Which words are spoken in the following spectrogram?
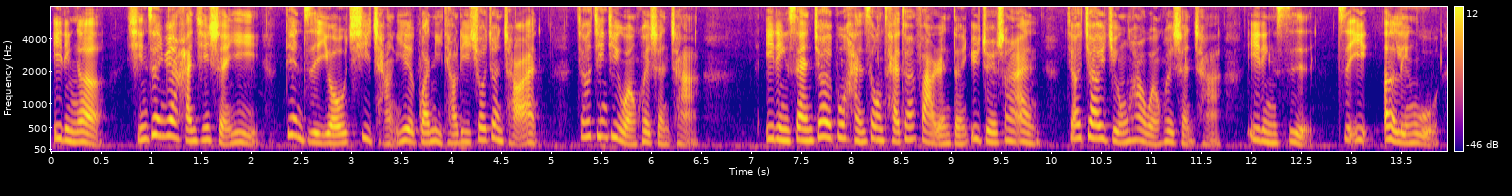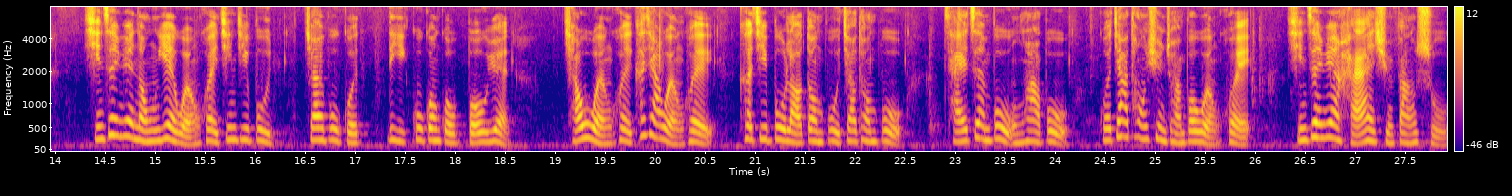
一零二，行政院函请审议电子游戏产业管理条例修正草案，交经济委员会审查。一零三，教育部函送财团法人等预决算案，交教育及文化委员会审查。一零四至一二零五，行政院农业委员会、经济部、教育部、国立故宫国博物院、侨务委员会、客家委员会、科技部、劳动部、交通部、财政部、文化部、国家通讯传播委员会、行政院海岸巡防署、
